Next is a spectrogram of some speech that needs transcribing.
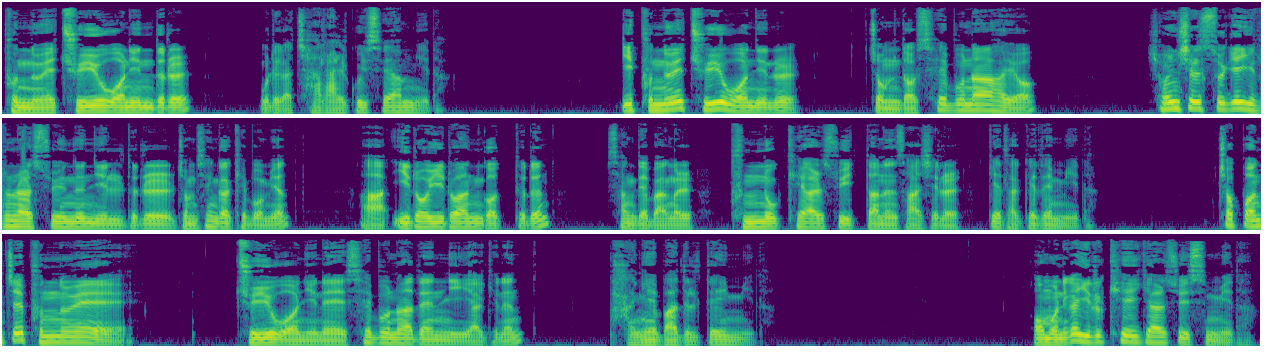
분노의 주요 원인들을 우리가 잘 알고 있어야 합니다. 이 분노의 주요 원인을 좀 더 세분화하여 현실 속에 일어날 수 있는 일들을 좀 생각해 보면, 아, 이러이러한 것들은 상대방을 분노케 할 수 있다는 사실을 깨닫게 됩니다. 첫 번째 분노의 주요 원인의 세분화된 이야기는 방해받을 때입니다. 어머니가 이렇게 얘기할 수 있습니다.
